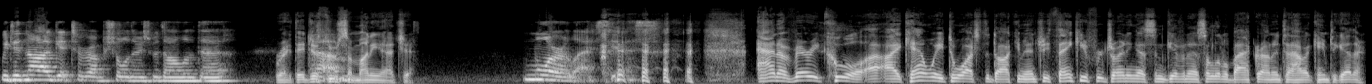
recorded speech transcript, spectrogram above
we did not get to rub shoulders with all of the Right, they just threw some money at you. More or less, yes. Anna, very cool. I-, I can't wait to watch the documentary. Thank you for joining us and giving us a little background into how it came together.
